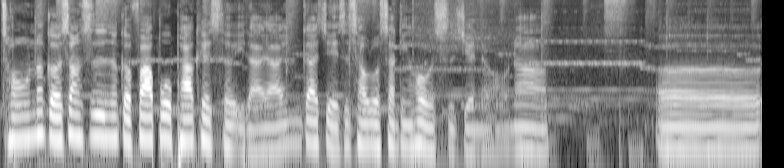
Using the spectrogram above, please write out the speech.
从那个上次那个发布 podcast 以来啊，应该也是差不多三天后的时间了哦。那呃，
